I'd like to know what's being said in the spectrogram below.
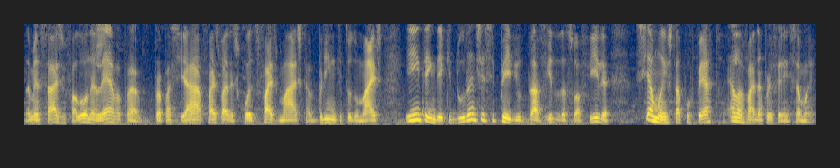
da mensagem falou, né? Leva para passear, faz várias coisas, faz mágica, brinca e tudo mais. E entender que durante esse período da vida da sua filha, se a mãe está por perto, ela vai dar preferência à mãe.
